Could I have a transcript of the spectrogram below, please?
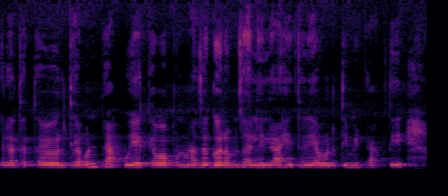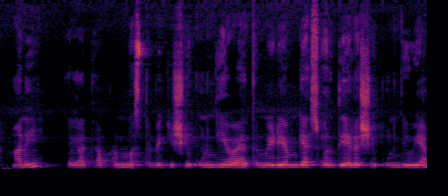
तर आता तव्यावरती आपण टाकूया. तेव्हा पण माझा गरम झालेला आहे तर यावरती मी टाकते आणि त्याला आता आपण मस्तपैकी शेकून घेऊया. तर मीडियम गॅसवरती याला शेकून घेऊया.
